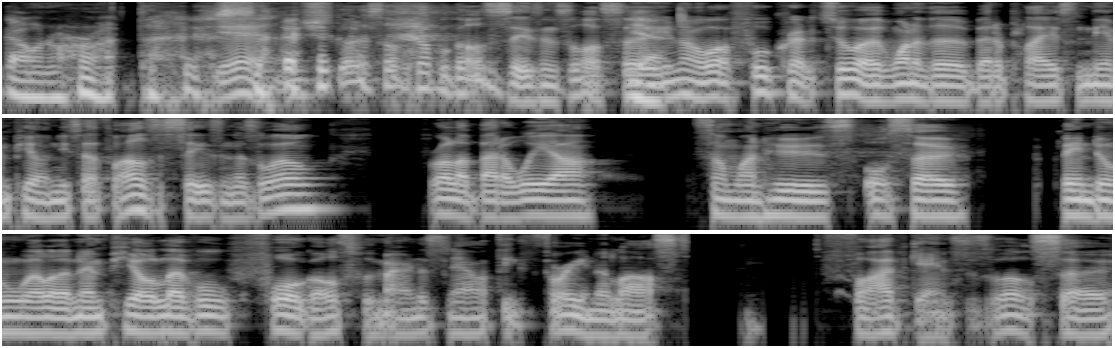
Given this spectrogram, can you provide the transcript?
going all right, though. Yeah, so- she's got herself a couple goals this season as well. So Yeah. you know what? Full credit to her. One of the better players in the NPL New South Wales this season as well. Rola Badawiya, someone who's also been doing well at an NPL level. Four goals for the Mariners now. I think three in the last five games as well. So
